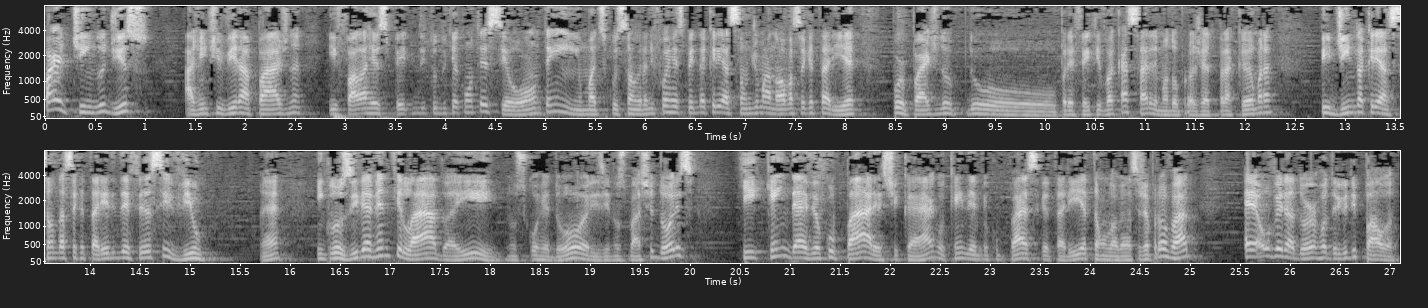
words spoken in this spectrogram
Partindo disso, a gente vira a página e fala a respeito de tudo que aconteceu. Ontem, uma discussão grande foi a respeito da criação de uma nova secretaria por parte do, do prefeito Ivan Cassari. Ele mandou o projeto para a Câmara pedindo a criação da Secretaria de Defesa Civil, né? Inclusive é ventilado aí nos corredores e nos bastidores que quem deve ocupar este cargo, quem deve ocupar a secretaria, tão logo ela seja aprovada, é o vereador Rodrigo de Paula.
